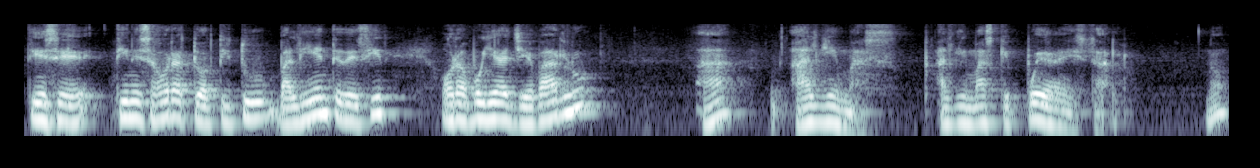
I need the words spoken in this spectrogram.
tienes, eh, tienes ahora tu actitud valiente de decir, ahora voy a llevarlo a alguien más, alguien más que pueda necesitarlo, ¿no?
